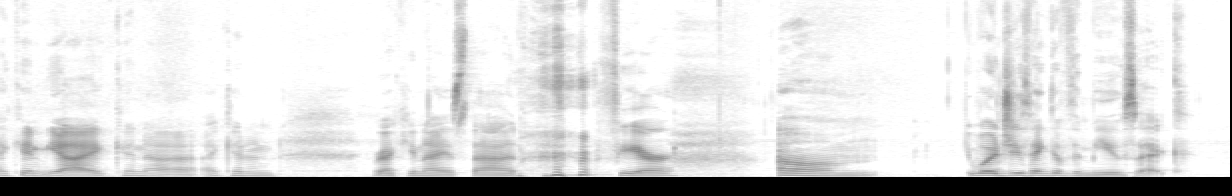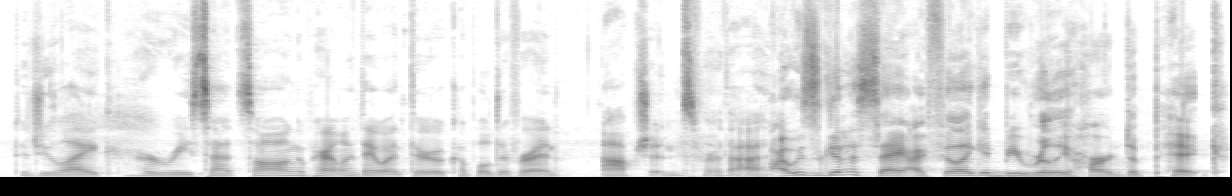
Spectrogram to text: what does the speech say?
I can yeah, I can uh I can recognize that fear. Um what did you think of the music? Did you like her reset song? Apparently they went through a couple different options for that. I was gonna say, I feel like it'd be really hard to pick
